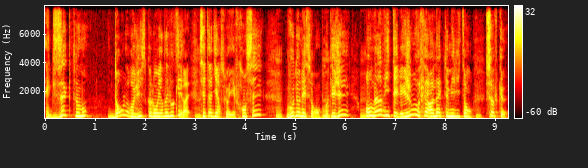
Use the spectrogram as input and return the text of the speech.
exactement dans le registre que l'on vient d'évoquer. C'est-à-dire, soyez français, mm. vos données seront mm. protégées, on invitait les gens à faire un acte militant. Sauf que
